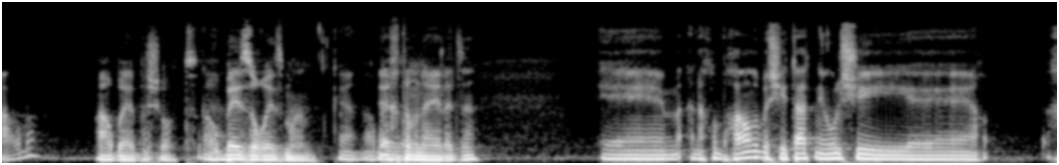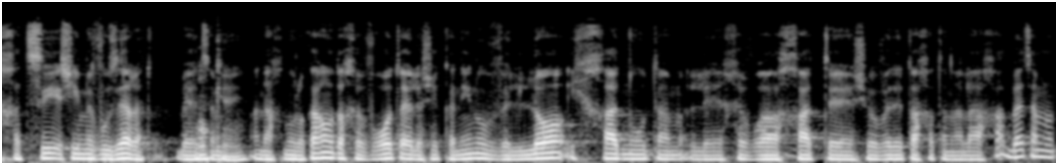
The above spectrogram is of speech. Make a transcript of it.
ארבע. ארבע יבשות, כן. הרבה אזורי זמן. כן, הרבה אזורי. איך אתה מנהל את זה? אה, אנחנו בחרנו בשיטת ניהול שהיא אה, חצי, שהיא מבוזרת בעצם. Okay. אוקיי. אנחנו לקחנו את החברות האלה שקנינו ולא איחדנו אותן לחברה אחת אה, שעובדת תחת הנהלה אחת. בעצם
